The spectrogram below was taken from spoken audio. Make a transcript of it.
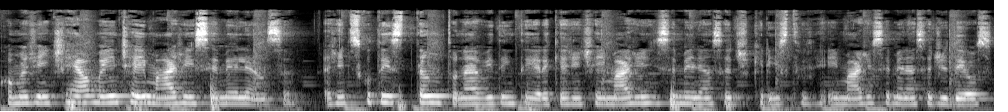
Como a gente realmente é imagem e semelhança. A gente escuta isso tanto né, vida inteira, que a gente é imagem e semelhança de Cristo, imagem e semelhança de Deus.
